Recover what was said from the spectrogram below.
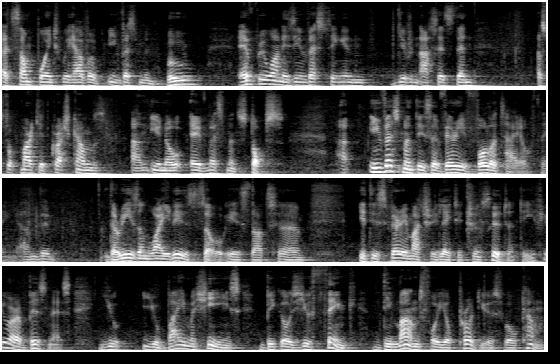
at some point we have an investment boom. Everyone is investing in given assets. Then a stock market crash comes, and you know investment stops. Uh, investment is a very volatile thing, and the, the reason why it is so is that. Uh, it is very much related to uncertainty. If you are a business, you you buy machines because you think demand for your produce will come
